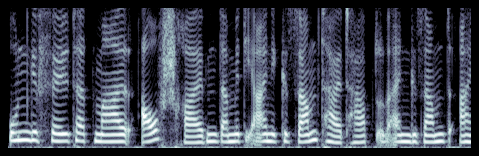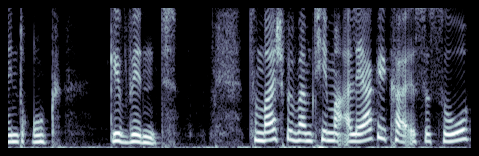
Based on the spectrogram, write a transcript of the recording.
ungefiltert mal aufschreiben, damit ihr eine Gesamtheit habt und einen Gesamteindruck gewinnt. Zum Beispiel beim Thema Allergiker ist es so,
